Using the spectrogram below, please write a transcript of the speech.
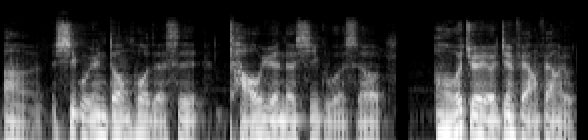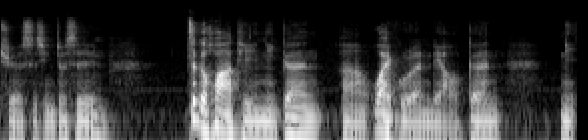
啊、呃溪谷运动或者是桃园的溪谷的时候，哦，我会觉得有一件非常非常有趣的事情，就是、嗯。这个话题，你跟呃外国人聊，跟你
